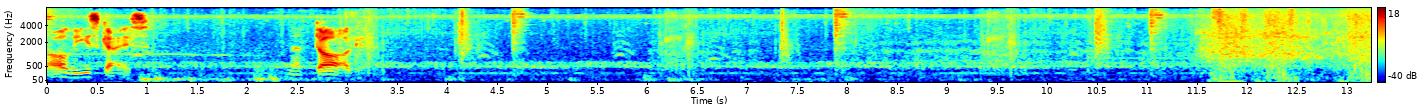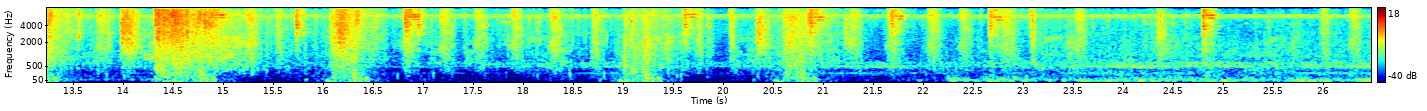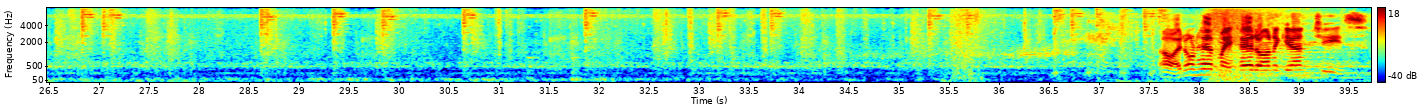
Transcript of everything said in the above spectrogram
All these guys. And that dog. I don't have my head on again? Jeez.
